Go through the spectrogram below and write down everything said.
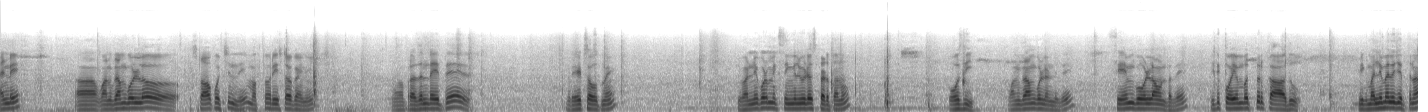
అండ్ వన్ గ్రామ్ గోల్డ్లో స్టాక్ వచ్చింది మొత్తం రీస్టాక్ అయినాయి. ప్రజెంట్ అయితే రేట్స్ అవుతున్నాయి. ఇవన్నీ కూడా మీకు సింగిల్ వీడియోస్ పెడతాను. ఓజీ వన్ గ్రామ్ గోల్డ్ అండి ఇది. సేమ్ గోల్డ్లా ఉంటుంది. ఇది కోయంబత్తూర్ కాదు. మీకు మళ్ళీ మళ్ళీ చెప్తున్నా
